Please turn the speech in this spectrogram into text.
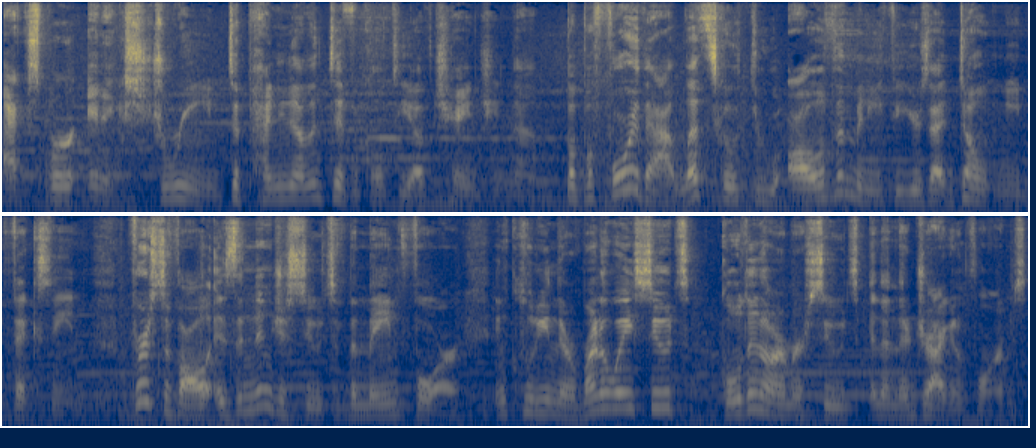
Expert, and Extreme, depending on the difficulty of changing them. But before that, let's go through all of the minifigures that don't need fixing. First of all is the ninja suits of the main four, including their runaway suits, golden armor suits, and then their dragon forms.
